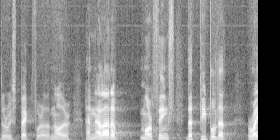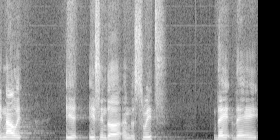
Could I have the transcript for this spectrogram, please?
the respect for another, and a lot of more things that people that right now is in the, in the streets, they, they,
